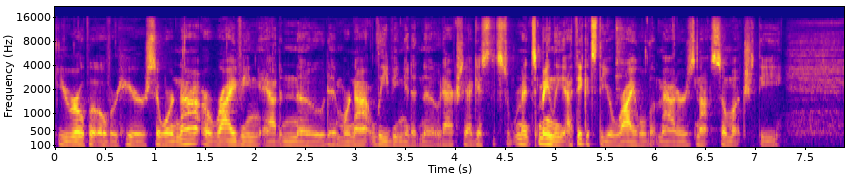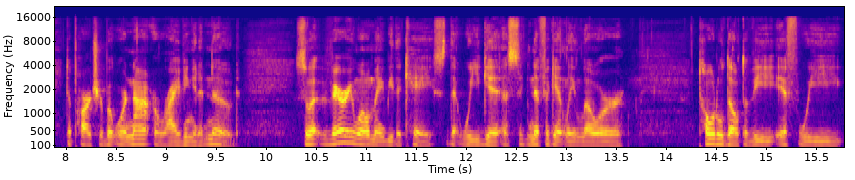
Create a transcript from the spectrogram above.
Europa over here. So we're not arriving at a node and we're not leaving at a node. Actually, I guess it's, it's mainly, I think it's the arrival that matters, not so much the departure, but we're not arriving at a node. So it very well may be the case that we get a significantly lower total delta V if we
